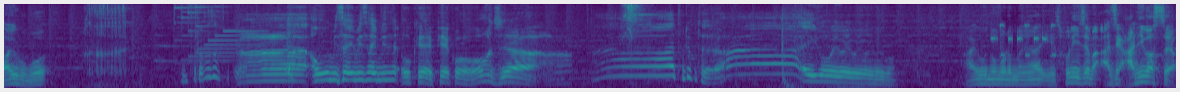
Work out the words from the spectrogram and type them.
아이고, 뭐. 들어가서. 아, 오, 미사일, 미사일, 미사일. 오케이, 피했고. 자. 아, 드리프트. 아, 이거, 이거, 이거, 이거, 이거. 아이고, 너무 오랜만이야. 이게 손이 이제 아직 안 익었어요.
